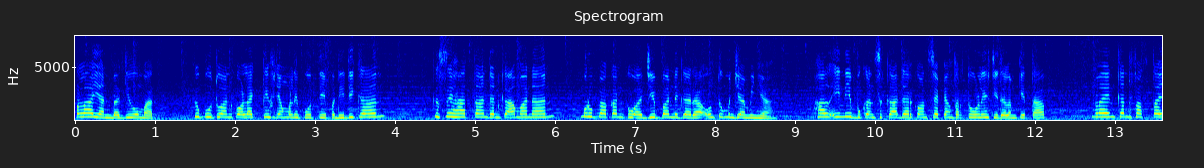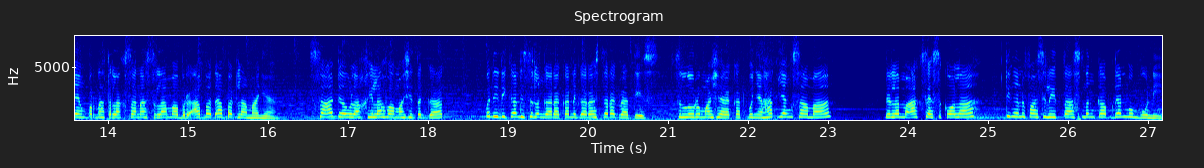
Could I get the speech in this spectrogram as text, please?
pelayan bagi umat. Kebutuhan kolektif yang meliputi pendidikan, kesehatan, dan keamanan merupakan kewajiban negara untuk menjaminnya. Hal ini bukan sekadar konsep yang tertulis di dalam kitab, melainkan fakta yang pernah terlaksana selama berabad-abad lamanya. Saat Daulah Khilafah masih tegak, pendidikan diselenggarakan negara secara gratis. Seluruh masyarakat punya hak yang sama dalam mengakses sekolah dengan fasilitas lengkap dan mumpuni.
